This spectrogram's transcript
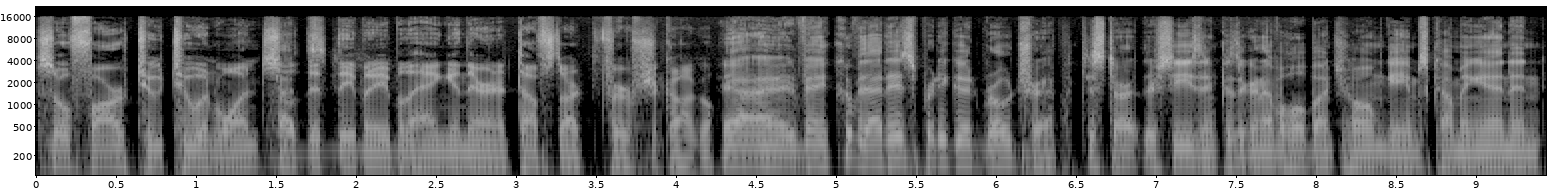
so far, 2 2 and 1. So That's- they've been able to hang in there in a tough start for Chicago. Yeah, uh, Vancouver, that is a pretty good road trip to start their season because they're going to have a whole bunch of home games coming in. And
